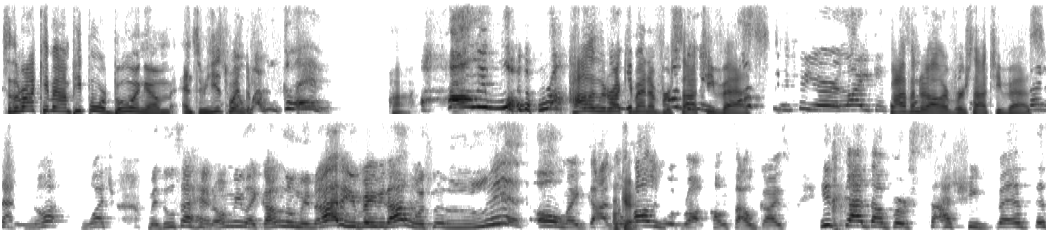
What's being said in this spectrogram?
so the Rock came out and people were booing him, and so he just went to Glenn, huh. Hollywood Rock. Hollywood Rock came out a Versace vest, Here, like it's five hundred dollar Versace vest. Man, I not watch Medusa head on me like I'm Illuminati, baby. That was lit. Oh my god, the Okay. Hollywood Rock comes out, guys. He's got that Versace vest, the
